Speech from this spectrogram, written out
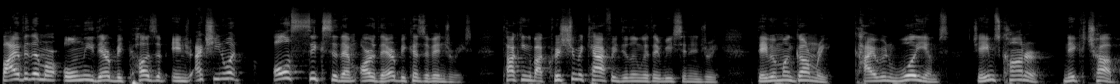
five of them are only there because of injury. Actually, you know what? All six of them are there because of injuries. Talking about Christian McCaffrey dealing with a recent injury, David Montgomery, Kyren Williams, James Conner, Nick Chubb.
